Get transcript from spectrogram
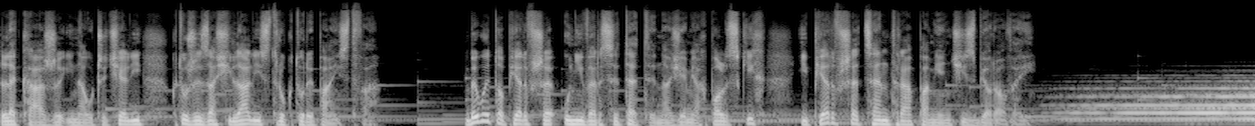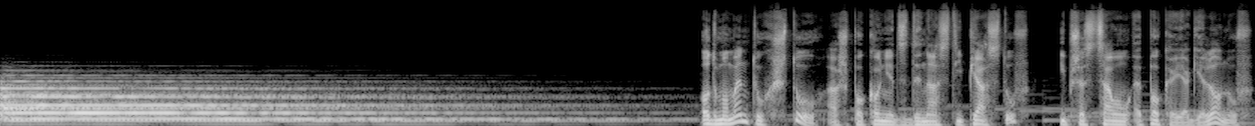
lekarzy i nauczycieli, którzy zasilali struktury państwa. Były to pierwsze uniwersytety na ziemiach polskich i pierwsze centra pamięci zbiorowej. Od momentu chrztu aż po koniec dynastii Piastów i przez całą epokę Jagiellonów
